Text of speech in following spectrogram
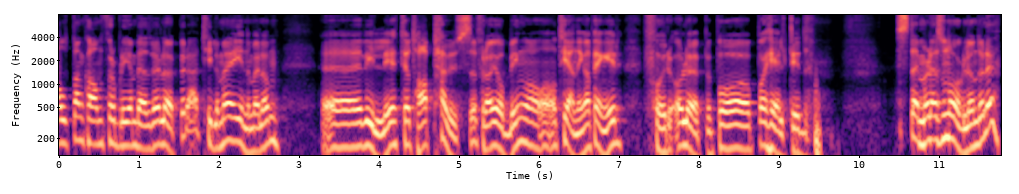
alt han kan for å bli en bedre løper, er til og med innimellom eh, villig til å ta pause fra jobbing og, og tjening av penger for å løpe på, på heltid. Stemmer det så noenlunde, eller?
